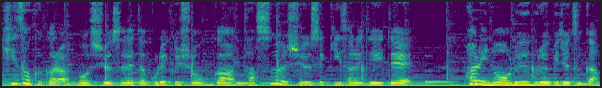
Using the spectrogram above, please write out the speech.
貴族から没収されたコレクションが多数集積されていてパリのルーブル美術館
